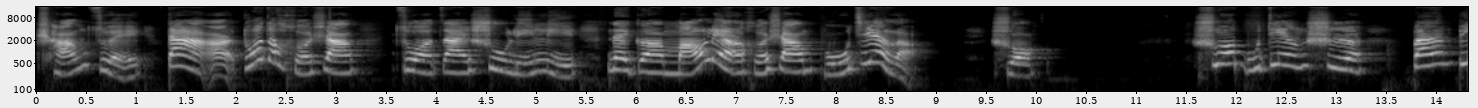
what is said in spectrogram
长嘴大耳朵的和尚。”坐在树林里，那个毛脸和尚不见了，说：“说不定是搬兵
